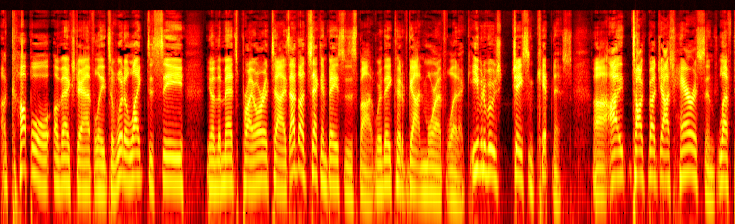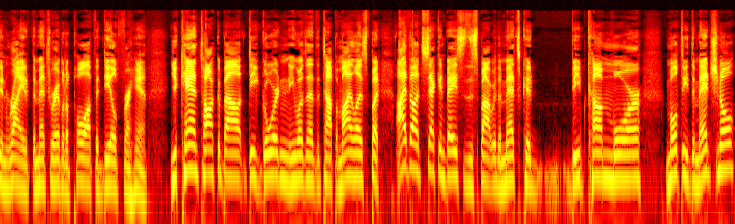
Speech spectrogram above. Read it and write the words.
a couple of extra athletes. I would have liked to see, you know, the Mets prioritize. I thought second base was a spot where they could have gotten more athletic, even if it was Jason Kipnis. Uh, I talked about Josh Harrison left and right if the Mets were able to pull off a deal for him. You can talk about Dee Gordon. He wasn't at the top of my list, but I thought second base is the spot where the Mets could become more multi-dimensional,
